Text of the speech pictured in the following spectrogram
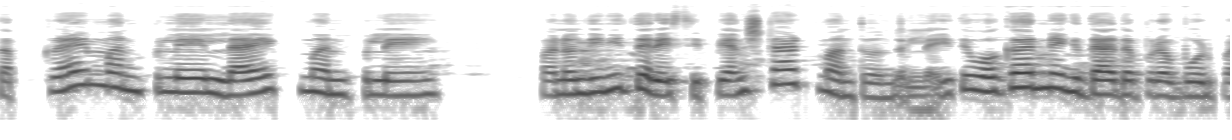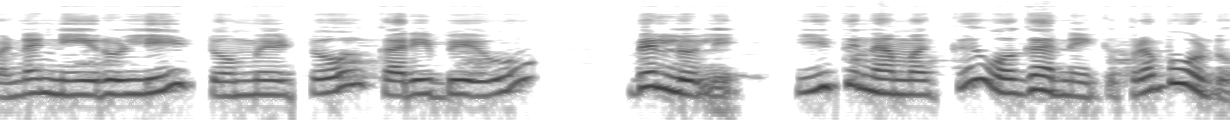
ಸಬ್ಸ್ಕ್ರೈಬ್ ಮನ್ಪುಲೆ ಲೈಕ್ ಮನ್ಪುಲೆ. ಪನೊಂದು ಇನ್ನಿತ ರೆಸಿಪಿಯನ್ನು ಸ್ಟಾರ್ಟ್ ಮಂತೊಂದುಲ್ಲೆ ಇದು ಒಗ್ಗರಣೆಗೆ ದಾದ ಪೂರ ಬೋಡು ಪಂಡ ನೀರುಳ್ಳಿ, ಟೊಮೆಟೊ, ಕರಿಬೇವು, ಬೆಳ್ಳುಳ್ಳಿ. ಈತ್ ನಮಕ್ ಒಗ್ಗರಣೆಗೆ ಪೂರ ಬೋಡು.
